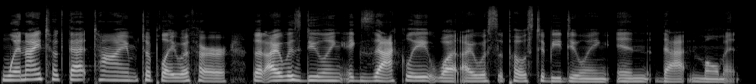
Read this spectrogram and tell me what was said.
when I took that time to play with her that I was doing exactly what I was supposed to be doing in that moment.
